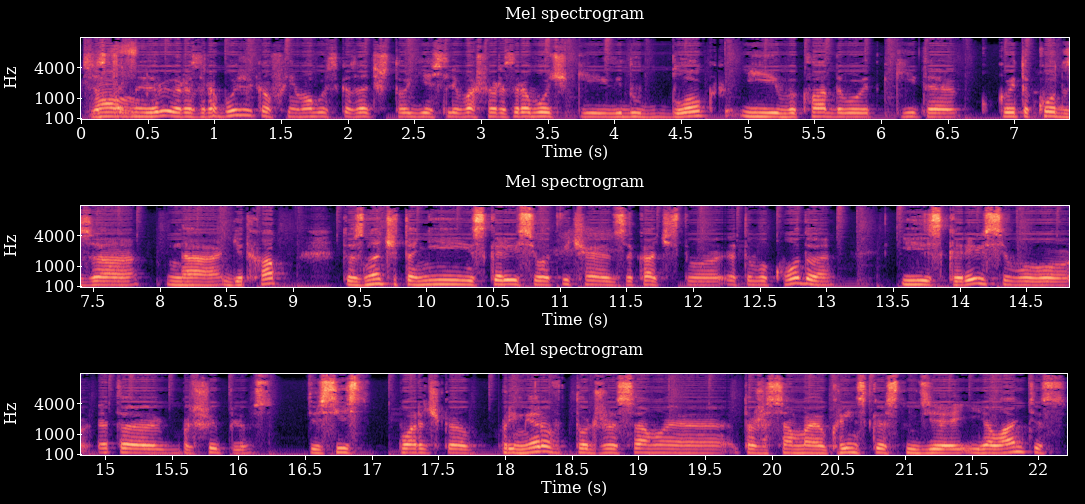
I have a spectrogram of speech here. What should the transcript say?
Со стороны разработчиков я могу сказать, что если ваши разработчики ведут блог и выкладывают какие-то, какой-то код за, на GitHub, то значит они, скорее всего, отвечают за качество этого кода, и, скорее всего, это большой плюс. То есть есть парочка примеров. Тот же самое, та же самая украинская студия Yalantis.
